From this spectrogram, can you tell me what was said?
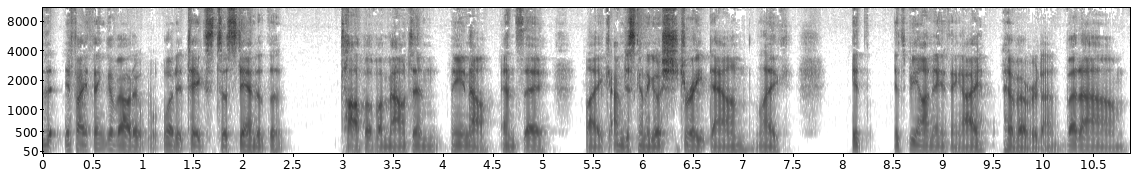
th- if I think about it, what it takes to stand at the top of a mountain, you know, and say, like, I'm just to go straight down, like, it, it's beyond anything I have ever done. But, um,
